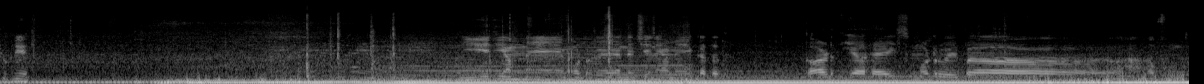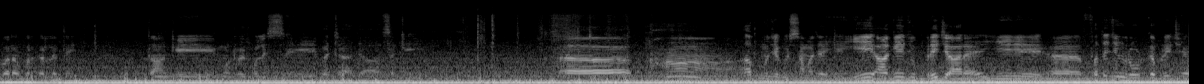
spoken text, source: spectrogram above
शुक्रिया। नीचे ने हमें एक अदद कार्ड दिया है। इस मोटरवे पर फ़ोन दोबारा ऊपर कर लेते हैं ताकि मोटरवे पुलिस से बचा जा सके। आ, हाँ अब मुझे कुछ समझ आई है ये आगे जो ब्रिज आ रहा है ये फतेहजंग रोड का ब्रिज है।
